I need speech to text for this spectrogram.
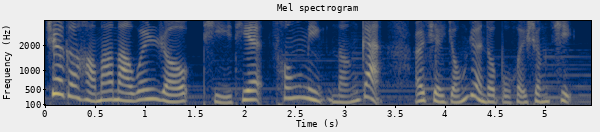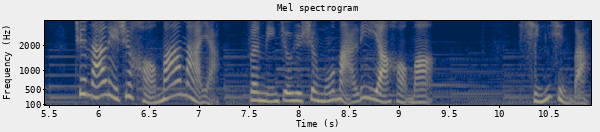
这个好妈妈温柔体贴、聪明能干，而且永远都不会生气。这哪里是好妈妈呀？分明就是圣母玛利亚，好吗？醒醒吧，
